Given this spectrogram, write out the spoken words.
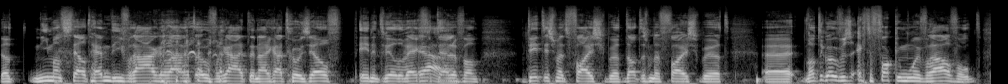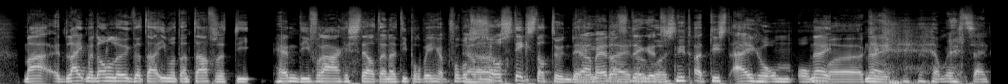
Dat niemand stelt hem die vragen waar het over gaat. En hij gaat gewoon zelf in het wilde weg Ja. vertellen van... Dit is met Vice gebeurd, dat is met Vice gebeurd. Eh, wat ik overigens echt een fucking mooi verhaal vond. Maar het lijkt me dan leuk dat daar iemand aan tafel zit... die hem die vragen stelt en dat die probeert. Bijvoorbeeld Ja. zoals Stix dat toen deed. Ja, maar ja, dat is het ding. Het is niet artiest eigen om... om Nee, eh, kijk, nee. om eerlijk te zijn.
